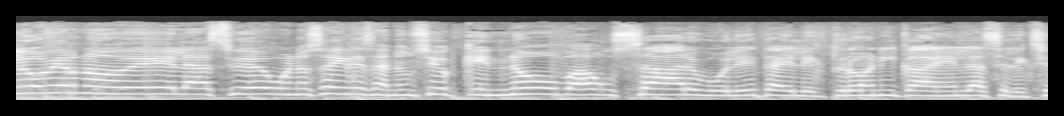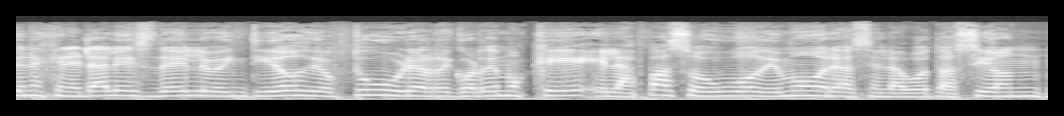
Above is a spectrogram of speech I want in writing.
El gobierno de la ciudad de Buenos Aires anunció que no va a usar boleta electrónica en las elecciones generales del 22 de octubre. Recordemos que en las PASO hubo demoras en la votación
